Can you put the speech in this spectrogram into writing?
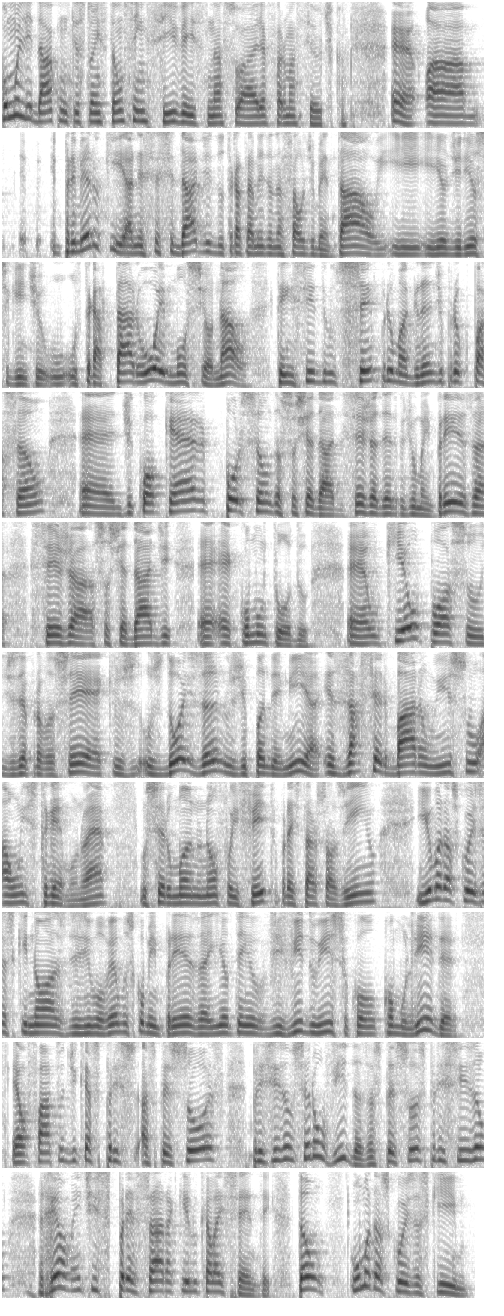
Como lidar com questões tão sensíveis na sua área farmacêutica? É, a, primeiro que a necessidade do tratamento na saúde mental, e, e eu diria o seguinte, o, o, tratar o emocional tem sido sempre uma grande preocupação é, de qualquer porção da sociedade, seja dentro de uma empresa, seja a sociedade é, é como um todo. É, o que eu posso dizer para você é que os, os dois anos de pandemia exacerbaram isso a um extremo, não é? O ser humano não foi feito para estar sozinho, e uma das coisas que nós desenvolvemos como empresa, e eu tenho vivido isso com, como líder, é o fato de que as, as pessoas precisam ser ouvidas, as pessoas precisam realmente expressar aquilo que elas sentem. Então, uma das coisas que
